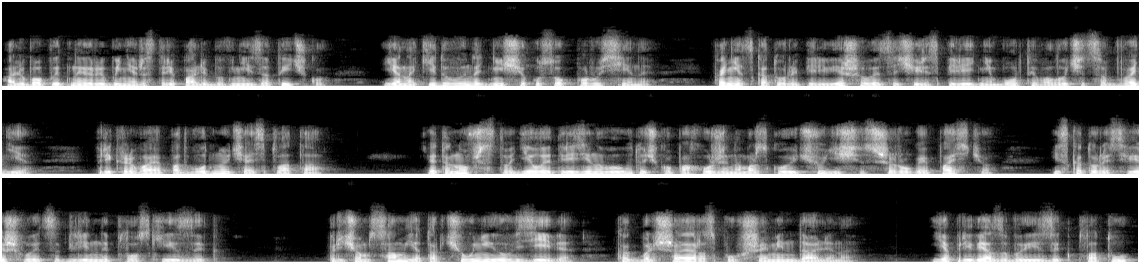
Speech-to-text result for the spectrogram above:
а любопытные рыбы не растрепали бы в ней затычку, я накидываю на днище кусок парусины, конец которой перевешивается через передний борт и волочится в воде, прикрывая подводную часть плота. Это новшество делает резиновую уточку похожей на морское чудище с широкой пастью, из которой свешивается длинный плоский язык. Причем сам я торчу у нее в зеве, как большая распухшая миндалина. Я привязываю язык к плоту,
